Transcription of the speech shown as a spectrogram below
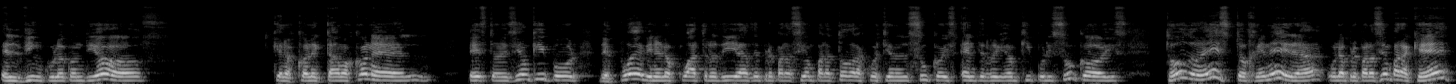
el vínculo con Dios, que nos conectamos con Él esto es Yom Kippur. Después vienen los cuatro días de preparación para todas las cuestiones de Sukkot, entre Yom Kippur y Sukkot. Todo esto genera una preparación para qué?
